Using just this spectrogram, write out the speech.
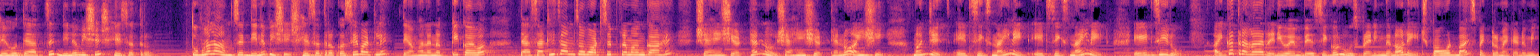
हे होते आजचे दिनविशेष हे सत्र. तुम्हाला आमचे दिनविशेष हे सत्र कसे वाटले ते आम्हाला नक्की कळवा. त्यासाठीच आमचा व्हॉट्सअप क्रमांक आहे शहाऐंशी अठ्ठ्याण्णव शहाऐंशी अठ्ठ्याण्णव ऐंशी. म्हणजेच eight six nine eight eight six nine eight eight zero ऐकत रहा radio M P S C Guru spreading the knowledge powered by Spectrum Academy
